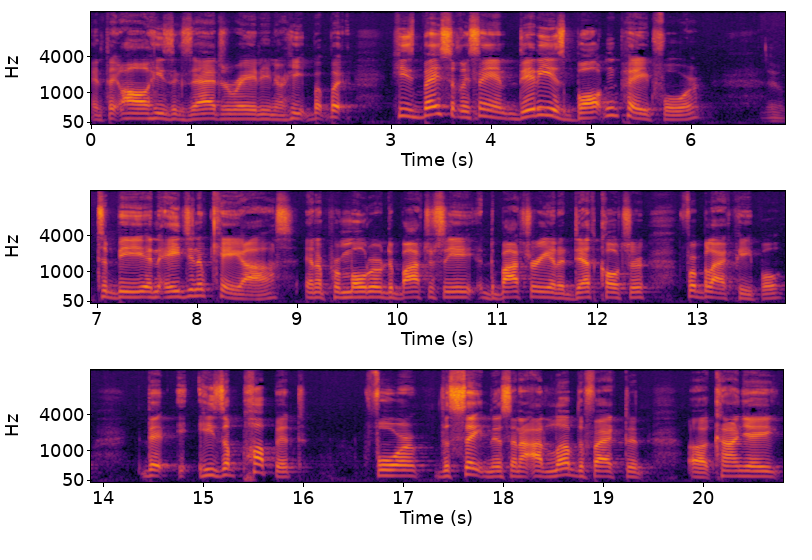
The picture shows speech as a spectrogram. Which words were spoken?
and think, oh, he's exaggerating, or he. But but he's basically saying Diddy is bought and paid for to be an agent of chaos and a promoter of debauchery, debauchery and a death culture for black people. That he's a puppet for the Satanists, and I, I love the fact that uh, Kanye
